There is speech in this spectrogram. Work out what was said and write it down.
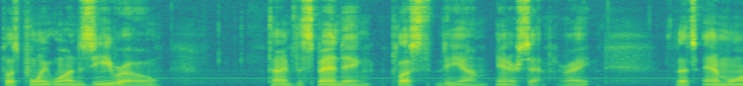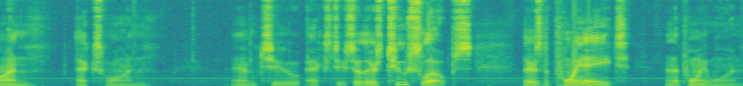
plus 0.10 times the spending plus the um, intercept, right? So that's M1, X1, M2, X2. So there's two slopes. There's the 0.8 and the 0.1.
